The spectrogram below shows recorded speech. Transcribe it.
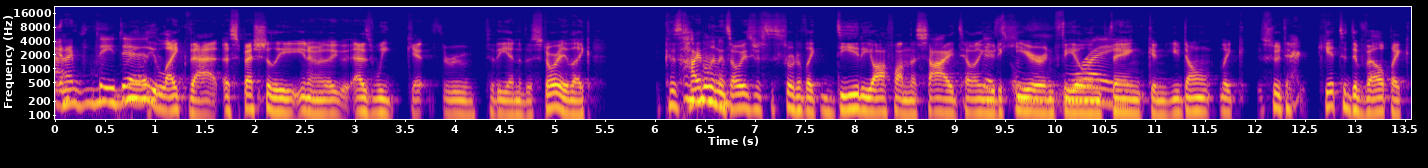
I- and I they really did. like that, especially you know like, as we get through to the end of the story, like because Hydaelyn Mhm. is always just this sort of like deity off on the side, telling you to hear and feel right. and think, and you don't like so to get to develop like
